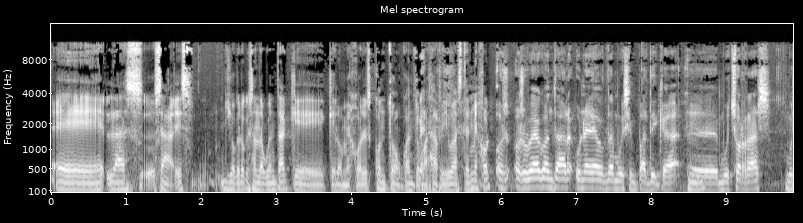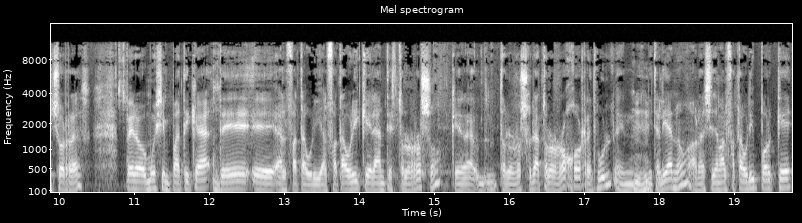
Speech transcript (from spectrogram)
eh, las, o sea, es, yo creo que se han dado cuenta que, que lo mejor es cuanto, cuanto más arriba estés mejor. Os, os voy a contar una anécdota muy simpática, eh, muy chorras, muy chorras, pero muy simpática de eh, Alfa Tauri. Alfa Tauri, que era antes Toro Rosso, que era, Toro Rosso era Toro Rojo, Red Bull en, en italiano, ahora se llama Alfa Tauri porque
